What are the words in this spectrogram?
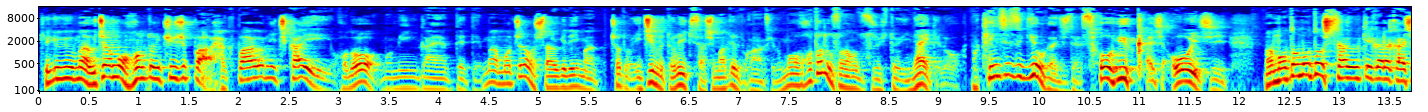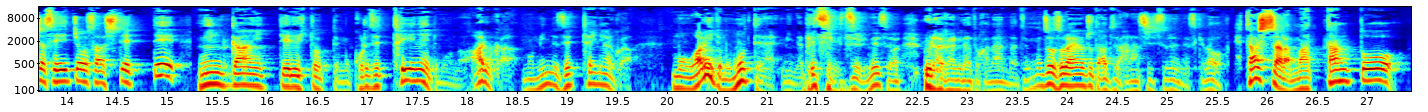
結局まあうちはもう本当に90%、100%に近いほどもう民間やってて、まあもちろん下請けで今ちょっと一部取引させてもらってるとかなんですけど、もうほとんどそんなことする人いないけど、まあ建設業界自体そういう会社多いし、まあもともと下請けから会社成長させてって民間行ってる人ってもうこれ絶対言えないと思うのはあるから、もうみんな絶対にあるから。もう悪いとも思ってない。みんな別に別にね、それは裏金だとかなんだって。もちろんそれはちょっと後で話するんですけど、下手したら末端と、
